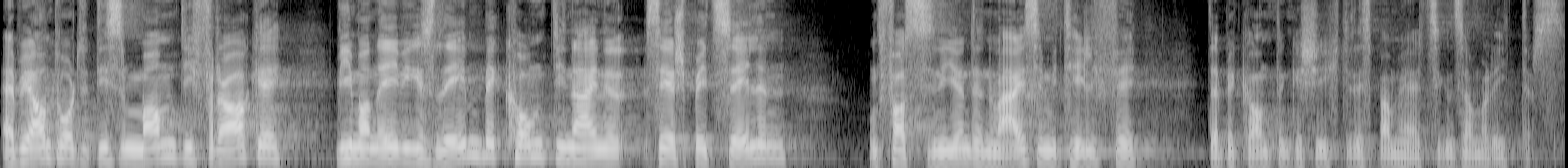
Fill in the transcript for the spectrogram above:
Er beantwortet diesem Mann die Frage, wie man ewiges Leben bekommt, in einer sehr speziellen und faszinierenden Weise mit Hilfe der bekannten Geschichte des barmherzigen Samariters.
